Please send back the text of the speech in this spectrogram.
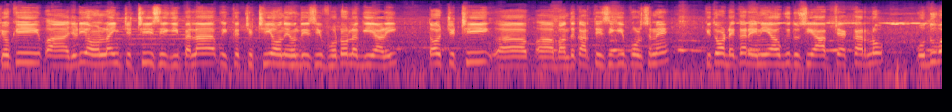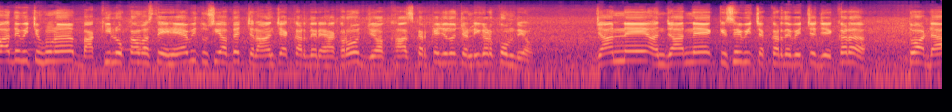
ਕਿਉਂਕਿ ਅ, ਜਿਹੜੀ ਆਨਲਾਈਨ ਚਿੱਠੀ ਸੀਗੀ ਪਹਿਲਾਂ ਇੱਕ ਚਿੱਠੀ ਆਉਂਦੀ ਹੁੰਦੀ ਸੀ ਫੋਟੋ ਲੱਗੀ ਵਾਲੀ ਤਾਂ ਉਹ ਚਿੱਠੀ ਅ, ਅ, ਬੰਦ ਕਰਤੀ ਸੀਗੀ ਪੁਲਿਸ ਨੇ ਕਿ ਤੁਹਾਡੇ ਘਰੇ ਨਹੀਂ ਆਊਗੀ ਤੁਸੀਂ ਆਪ ਚੈੱਕ ਕਰ ਲਓ। ਉਦੋਂ ਬਾਅਦ ਦੇ ਵਿੱਚ ਹੁਣ ਬਾਕੀ ਲੋਕਾਂ ਵਾਸਤੇ ਇਹ ਹੈ ਵੀ ਤੁਸੀਂ ਆਪਦੇ ਚਲਾਨ ਚੈੱਕ ਕਰਦੇ ਰਿਹਾ ਕਰੋ ਜੋ ਖਾਸ ਕਰਕੇ ਜਦੋਂ ਚੰਡੀਗੜ੍ਹ ਘੁੰਮਦੇ ਹੋ। ਜਾਣੇ ਅਣਜਾਣੇ ਕਿਸੇ ਵੀ ਚੱਕਰ ਦੇ ਵਿੱਚ ਜੇਕਰ ਤੁਹਾਡਾ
